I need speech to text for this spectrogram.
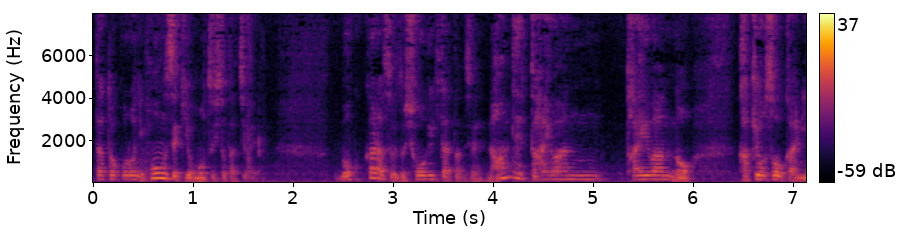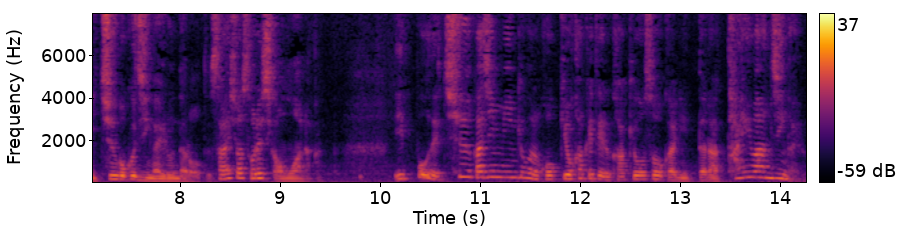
たところに本籍を持つ人たちがいる。僕からすると衝撃だったんですよね。なんで台湾台湾の華僑総会に中国人がいるんだろうって。最初はそれしか思わなかった。一方で中華人民共和国の国旗をかけている華僑総会に行ったら台湾人がいる。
